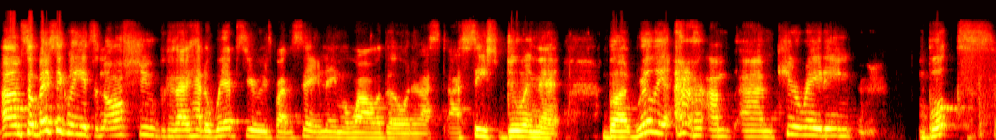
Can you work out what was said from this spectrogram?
Um, so basically, it's an offshoot because I had a web series by the same name a while ago, and I, I ceased doing that. But really, I'm I'm curating books.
